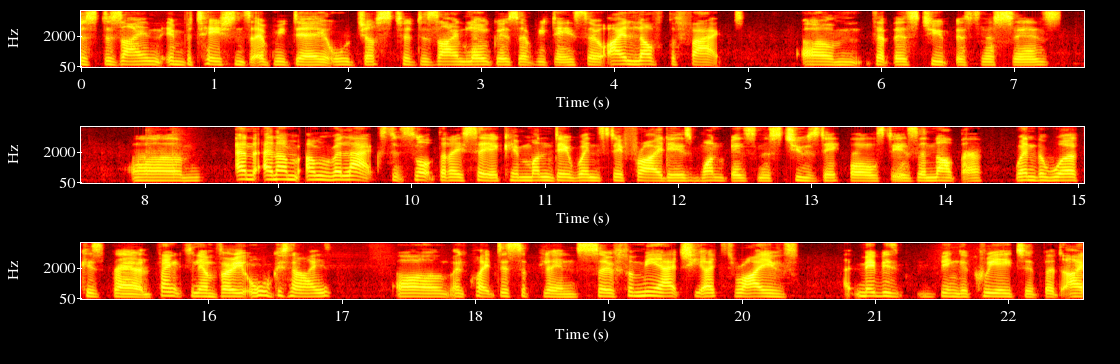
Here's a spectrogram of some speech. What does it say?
just design invitations every day or just to design logos every day. So I love the fact um, that there's two businesses. Um, and, and I'm, I'm relaxed. It's not that I say, okay, Monday, Wednesday, Friday is one business, Tuesday, Thursday is another. When the work is there, and thankfully I'm very organized um, and quite disciplined. So for me, actually, I thrive, maybe being a creative, but I,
